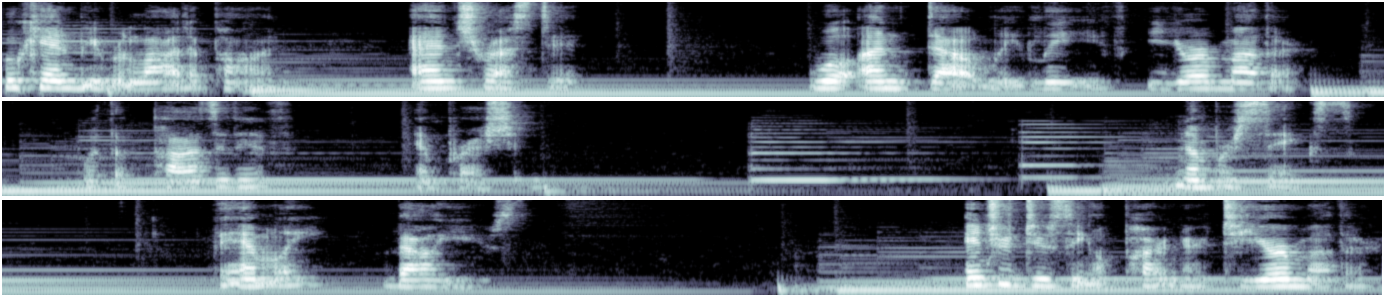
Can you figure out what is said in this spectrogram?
who can be relied upon and trusted will undoubtedly leave your mother with a positive impression. Number six, family values. Introducing a partner to your mother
